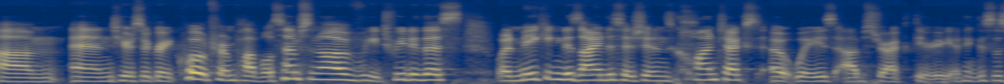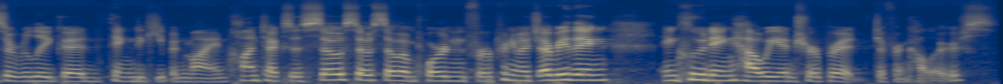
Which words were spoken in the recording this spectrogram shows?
Um, and here's a great quote from Pavel Samsonov. He tweeted this, when making design decisions, context outweighs abstract theory. I think this is a really good thing to keep in mind. Context is so, so, so important for pretty much everything, including how we interpret different colors.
